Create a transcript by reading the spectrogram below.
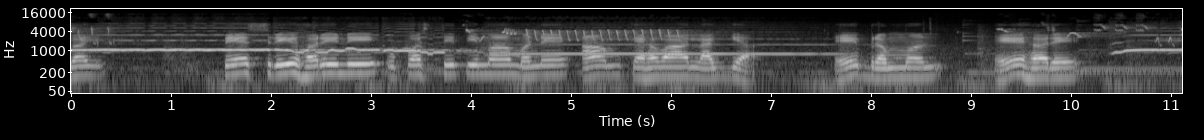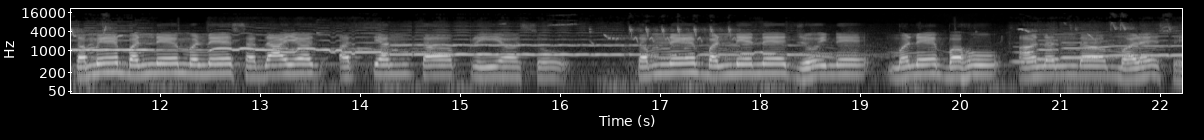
ગઈ. તે શ્રી હરિની ઉપસ્થિતિમાં મને આમ કહેવા લાગ્યા, હે બ્રહ્મન, હે હરે, તમે બંને મને સદાય જ અત્યંત પ્રિય છો. તમને બંનેને જોઈને મને બહુ આનંદ મળે છે.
